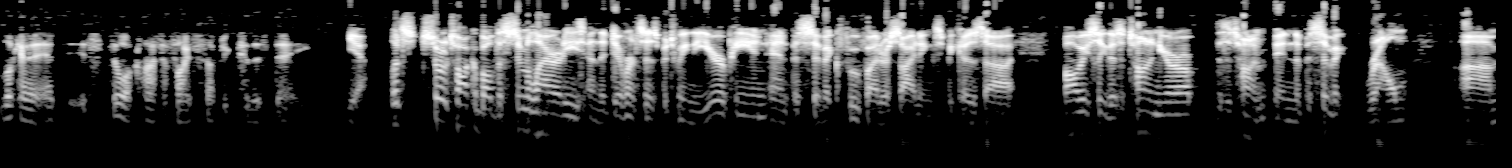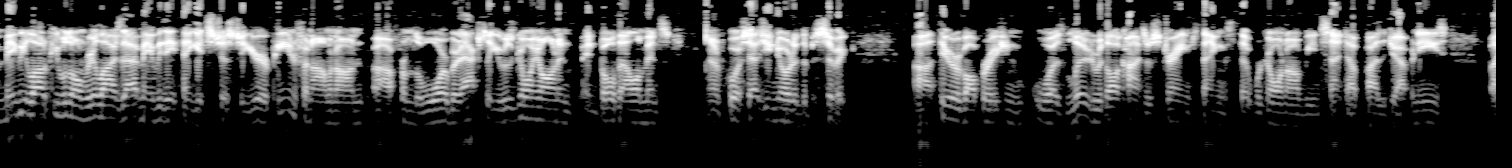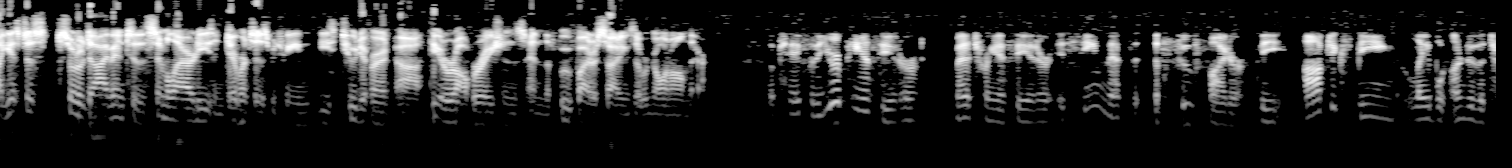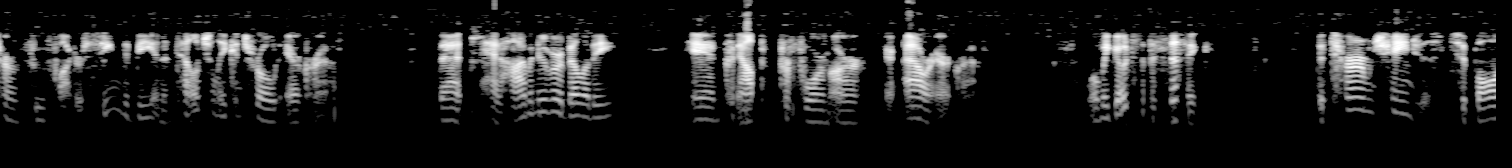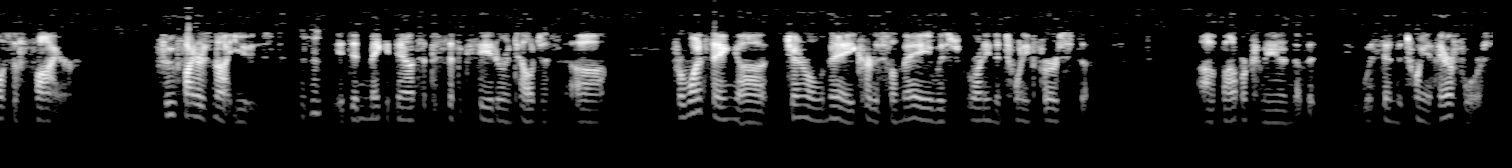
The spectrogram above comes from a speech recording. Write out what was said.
look at it. It's still a classified subject to this day. Yeah. Let's sort of talk about the similarities and the differences between the European and Pacific Foo Fighter sightings because uh, obviously there's a ton in Europe, there's a ton in the Pacific realm, Um, maybe a lot of people don't realize that. Maybe they think it's just a European phenomenon uh, from the war, but actually it was going on in, in both elements. And of course, as you noted, the Pacific uh, theater of operation was littered with all kinds of strange things that were going on being sent up by the Japanese. I guess just sort of dive into the similarities and differences between these two different uh, theater operations and the Foo Fighter sightings that were going on there. Okay, for the European theater, Mediterranean theater, it seemed that the, the Foo Fighter, the objects being labeled under the term Foo Fighter, seemed to be an intelligently controlled aircraft that had high maneuverability and could outperform our our aircraft. When we go to the Pacific, the term changes to balls of fire. Foo Fighter is not used. Mm-hmm. It didn't make it down to Pacific Theater Intelligence. Uh, for one thing, uh, General LeMay, Curtis LeMay, was running the 21st uh, Bomber Command the within the 20th Air Force,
